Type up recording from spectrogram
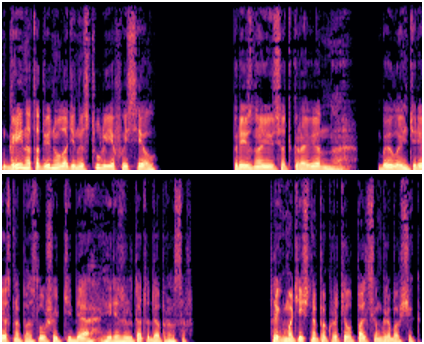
Грин отодвинул один из стульев и сел. «Признаюсь откровенно, было интересно послушать тебя и результаты допросов. Флегматично покрутил пальцем гробовщик.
